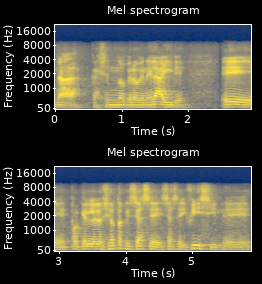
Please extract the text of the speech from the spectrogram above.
nada, cayendo creo que en el aire. Porque lo cierto es que se hace, se hace difícil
